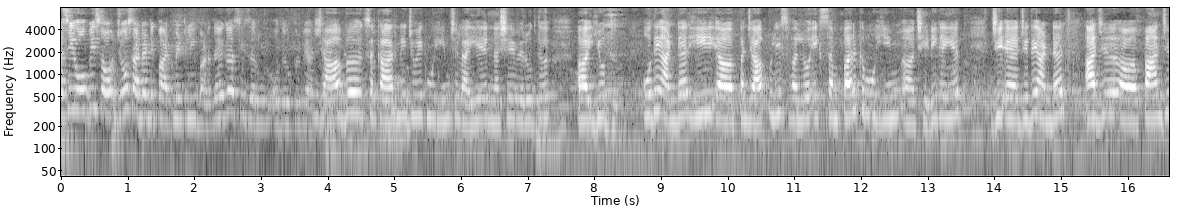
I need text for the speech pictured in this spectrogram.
ਅਸੀਂ ਉਹ ਵੀ ਸੌ- ਜੋ ਸਾਡਾ ਡਿਪਾਰਟਮੈਂਟਲੀ ਬਣਦਾ ਹੈਗਾ ਅਸੀਂ ਜ਼ਰੂਰ ਉਹਦੇ ਉੱਪਰ ਵੀ ਪੰਜਾਬ ਸਰਕਾਰ ਨੇ ਜੋ ਇੱਕ ਮੁਹਿੰਮ ਚਲਾਈ ਹੈ ਨਸ਼ੇ ਵਿਰੁੱਧ ਅ, ਯੁੱਧ ਉਹਦੇ ਅੰਡਰ ਹੀ ਅ, ਪੰਜਾਬ ਪੁਲਿਸ ਵੱਲੋਂ ਇੱਕ ਸੰਪਰਕ ਮੁਹਿੰਮ ਅ, ਛੇੜੀ ਗਈ ਹੈ ਜਿ- ਅ, ਜਿਹਦੇ ਅੰਡਰ ਅੱਜ ਅ, ਪੰਜ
